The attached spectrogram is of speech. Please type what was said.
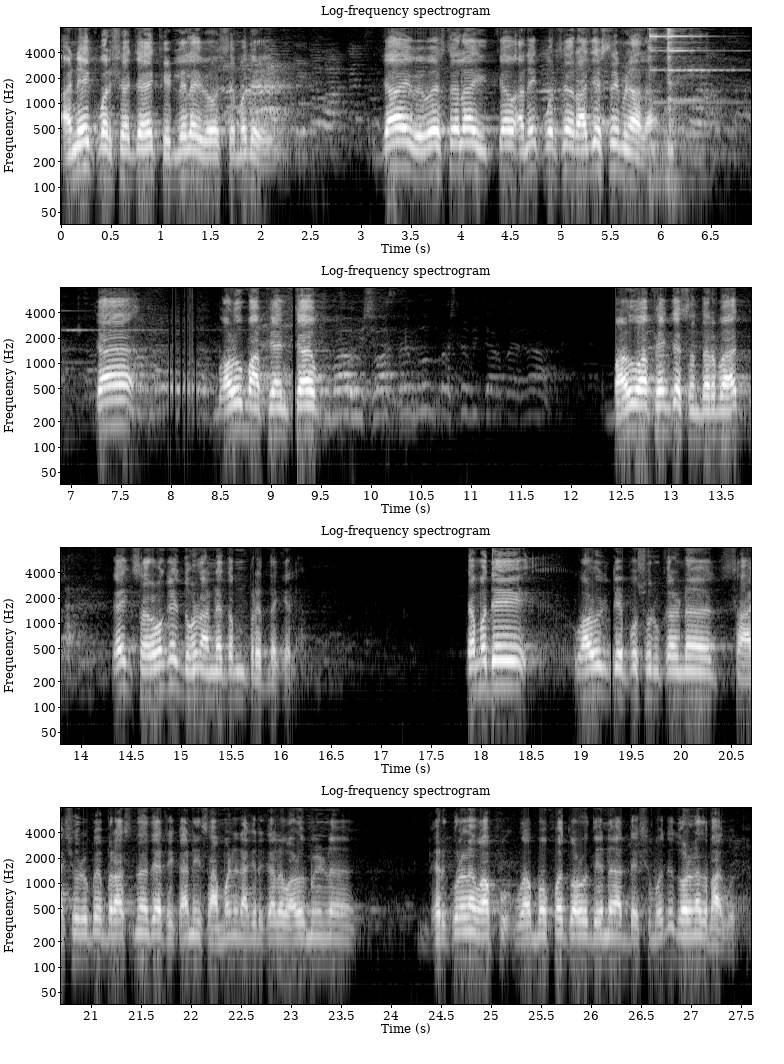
अनेक वर्षाच्या या खेळलेल्या व्यवस्थेमध्ये ज्या व्यवस्थेला इतक्या अनेक वर्ष राजश्री मिळाला त्या बाळू माफियांच्या बाळू माफियांच्या संदर्भात काही सर्वांकडे धोरण आणण्याचा प्रयत्न केला. त्यामध्ये वाळू डेपो सुरू करणं सहाशे रुपये ब्रासनं त्या ठिकाणी सामान्य नागरिकाला वाळू मिळणं घरकुलांना वापू वा- मोफत वाळू देणं अध्यक्ष महोदय धोरणाचा भाग होता.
